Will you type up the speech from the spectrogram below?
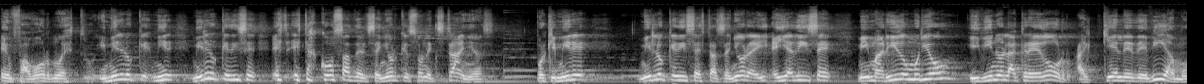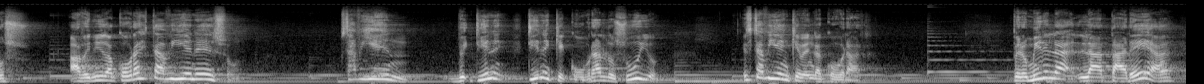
en favor nuestro. Y mire lo que, mire, lo que dice estas cosas del Señor que son extrañas, porque mire, mire lo que dice esta señora. Ella dice, mi marido murió y vino el acreedor al que le debíamos, ha venido a cobrar. Está bien eso. Está bien. Tiene, tiene que cobrar lo suyo. Está bien que venga a cobrar. Pero mire la, la tarea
